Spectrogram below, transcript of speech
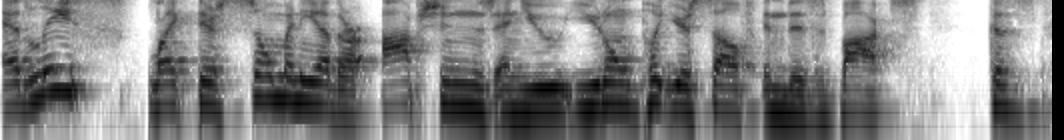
at least like there's so many other options, and you you don't put yourself in this box because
